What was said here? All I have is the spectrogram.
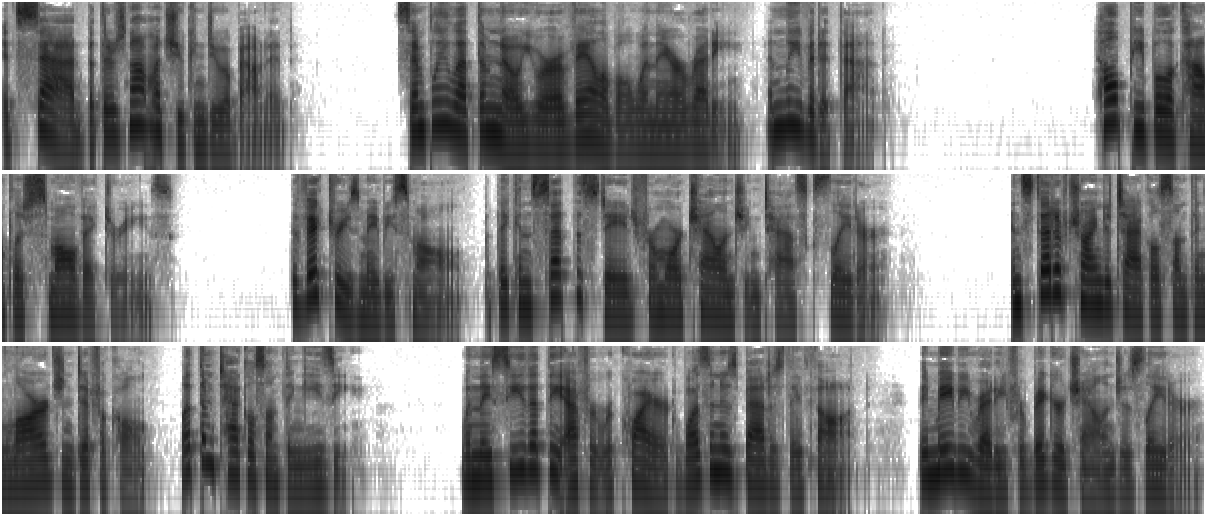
It's sad, but there's not much you can do about it. Simply let them know you are available when they are ready, and leave it at that. Help people accomplish small victories. The victories may be small, but they can set the stage for more challenging tasks later. Instead of trying to tackle something large and difficult, let them tackle something easy. When they see that the effort required wasn't as bad as they thought, they may be ready for bigger challenges later.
